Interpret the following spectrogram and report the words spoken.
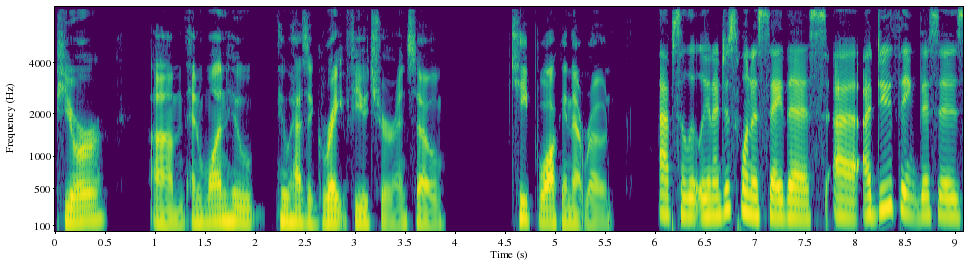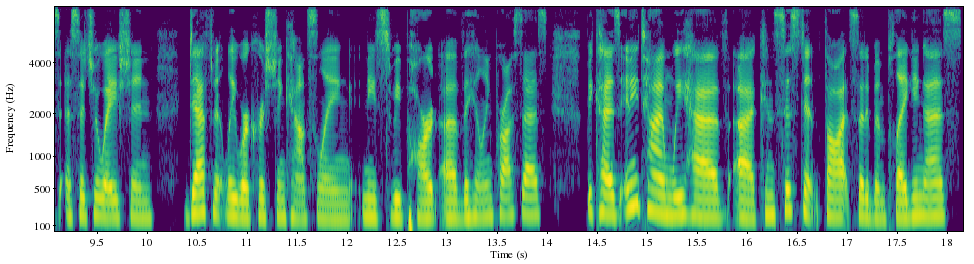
pure, um, and one who who has a great future. And so, keep walking that road. Absolutely. And I just want to say this uh, I do think this is a situation definitely where Christian counseling needs to be part of the healing process because anytime we have uh, consistent thoughts that have been plaguing us,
